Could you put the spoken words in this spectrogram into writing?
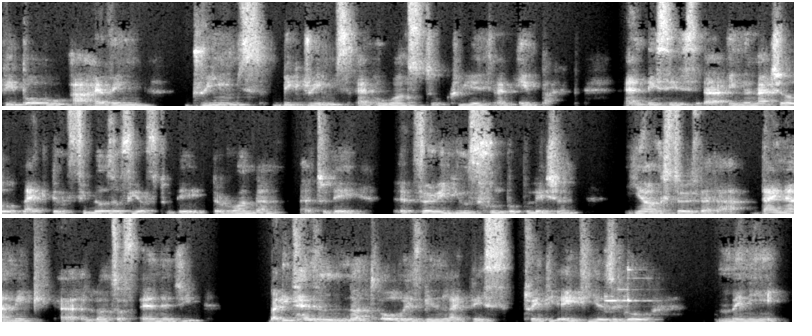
people who are having dreams, big dreams, and who wants to create an impact. And this is, uh, in a nutshell, like the philosophy of today, the Rwandan uh, today, a very youthful population, youngsters that are dynamic, uh, lots of energy. But it has not always been like this. 28 years ago, many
